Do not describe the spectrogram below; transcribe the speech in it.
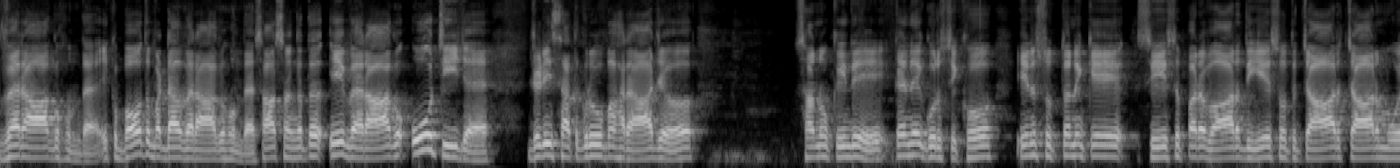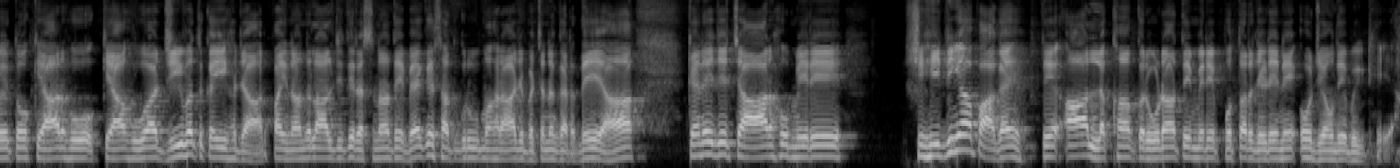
ਵੈਰਾਗ ਹੁੰਦਾ ਹੈ, ਇੱਕ ਬਹੁਤ ਵੱਡਾ ਵੈਰਾਗ ਹੁੰਦਾ ਹੈ। ਸਾਧ ਸੰਗਤ, ਇਹ ਵੈਰਾਗ ਉਹ ਚੀਜ਼ ਹੈ ਜਿਹੜੀ ਸਤਿਗੁਰੂ ਮਹਾਰਾਜ ਸਾਨੂੰ ਕਹਿੰਦੇ ਕਹਿੰਦੇ ਗੁਰਸਿੱਖੋ, ਇਨ ਸੁਤਨ ਕੇ ਸੀਸ ਪਰਵਾਰ ਦੀਏ ਸੁਤ ਚਾਰ ਚਾਰ ਮੋਏ ਤੋਂ ਕਿਆਰ ਹੋ, ਕਿਆ ਹੁਆ, ਜੀਵਤ ਕਈ ਹਜ਼ਾਰ। ਭਾਈ ਨੰਦ ਲਾਲ ਜੀ ਦੀ ਰਸਨਾ ਤੇ ਬਹਿ ਕੇ ਸਤਿਗੁਰੂ ਮਹਾਰਾਜ ਬਚਨ ਕਰਦੇ ਆ। ਕਹਿੰਦੇ ਜੇ ਚਾਰ ਹੋ ਮੇਰੇ ਸ਼ਹੀਦੀਆਂ ਪਾ ਗਏ ਤੇ ਆ ਲੱਖਾਂ ਕਰੋੜਾਂ ਤੇ ਮੇਰੇ ਪੁੱਤਰ ਜਿਹੜੇ ਨੇ ਉਹ ਜਿਉਂਦੇ ਬੈਠੇ ਆ।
